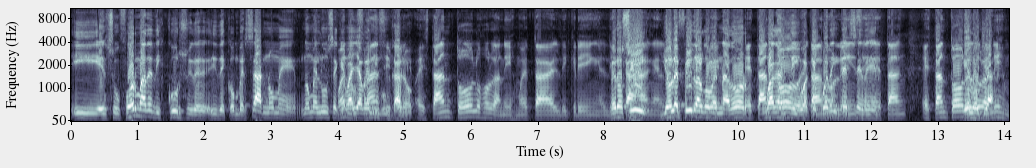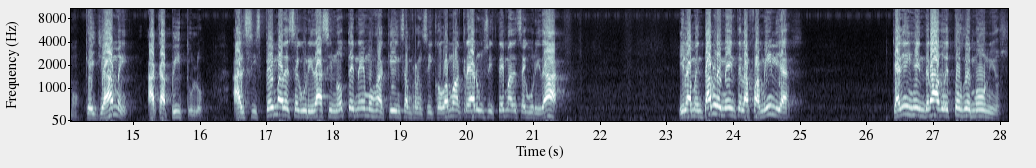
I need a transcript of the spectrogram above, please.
y en su forma de discurso y de, y de conversar no me, no me luce Bueno, que vaya a haber Francis, ningún cambio. Pero están todos los organismos, está el DICRIN, el Pero sí, DICAN, el yo le pido al gobernador están Juan todos, Antigua que pueda interceder. Están, están todos los ya- organismos. que llame a capítulo al sistema de seguridad. Si no tenemos aquí en San Francisco, vamos a crear un sistema de seguridad. Y lamentablemente las familias que han engendrado estos demonios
